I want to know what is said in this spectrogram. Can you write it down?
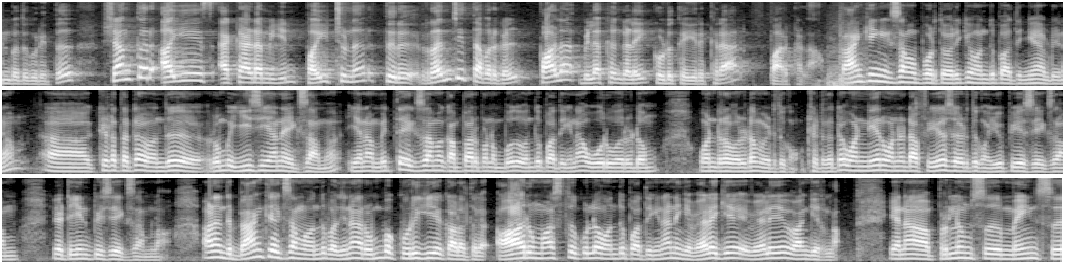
என்பது குறித்து சங்கர் ஐஏஎஸ் அகாடமியின் பயிற்றுனர் திரு ரஞ்சித் அவர்கள் பல விளக்கங்களை கொடுக்க இருக்கிறார். பார்க்கலாம். பேங்கிங் எக்ஸாமை பொறுத்த வரைக்கும் வந்து பார்த்தீங்க அப்படின்னா கிட்டத்தட்ட வந்து ரொம்ப ஈஸியான எக்ஸாமு ஏன்னா மித்த எக்ஸாமை கம்பேர் பண்ணும்போது வந்து பார்த்தீங்கன்னா ஒரு வருடம் ஒன்றரை வருடம் எடுத்துக்கும். கிட்டத்தட்ட one year one and half years எடுத்துக்கும் யூபிஎஸ்சி எக்ஸாம் இல்லை டிஎன்பிசி எக்ஸாம்லாம் ஆனால் இந்த பேங்க் எக்ஸாம் வந்து பார்த்தீங்கன்னா ரொம்ப குறுகிய காலத்தில் ஆறு மாதத்துக்குள்ளே வந்து பார்த்தீங்கன்னா நீங்கள் வேலைக்கே வேலையே வாங்கிடலாம். ஏன்னா ப்ரிலிம்ஸு மெயின்ஸு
